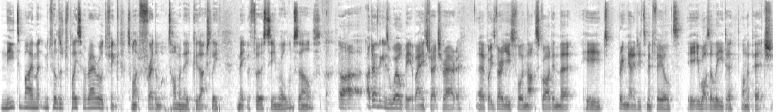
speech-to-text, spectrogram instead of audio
need to buy a midfielder to replace Herrera, or do you think someone like Fred and McTominay could actually make the first team role themselves? I, I don't think he's a world beater by any stretch, Herrera, uh, but he's very useful in that squad in that he'd bring the energy to midfield. He, was a leader on the pitch.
